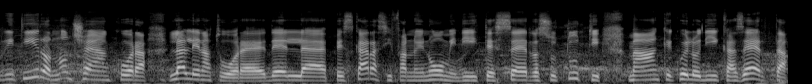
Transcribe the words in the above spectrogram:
ritiro non c'è ancora l'allenatore del Pescara, si fanno i nomi di Tesser su tutti ma anche quello di Caserta,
